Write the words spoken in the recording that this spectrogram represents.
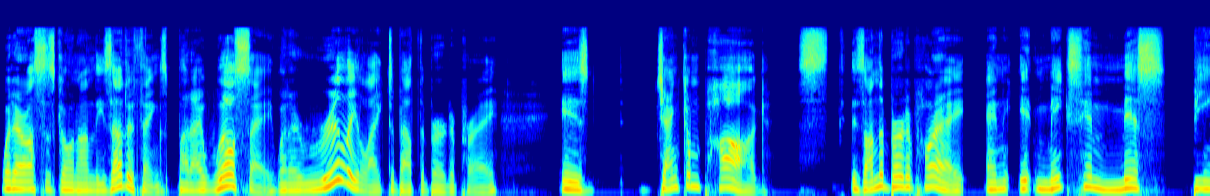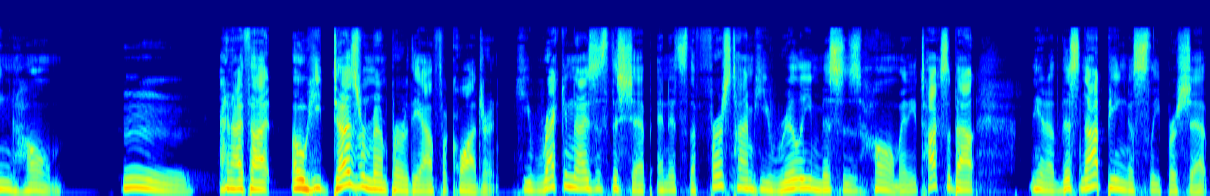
what else is going on these other things. But I will say what I really liked about the bird of prey is Jankom Pog is on the bird of prey and it makes him miss being home. Hmm. And I thought, oh, he does remember the Alpha Quadrant. He recognizes the ship, and it's the first time he really misses home. And he talks about, you know, this not being a sleeper ship.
